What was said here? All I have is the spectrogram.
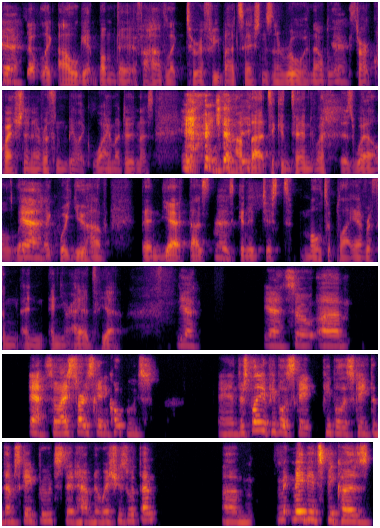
like, yeah, like I will get bummed out if I have like two or three bad sessions in a row, and they'll be like yeah. start questioning everything and be like, "Why am I doing this?" Yeah, also yeah, have that to contend with as well, like, yeah. like what you have. Then yeah, that's yeah. it's going to just multiply everything in in your head. Yeah, yeah, yeah. So um, yeah, so I started skating Cult boots and there's plenty of people skate people that skate the Them skate boots that have no issues with them. Um, m- maybe it's because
